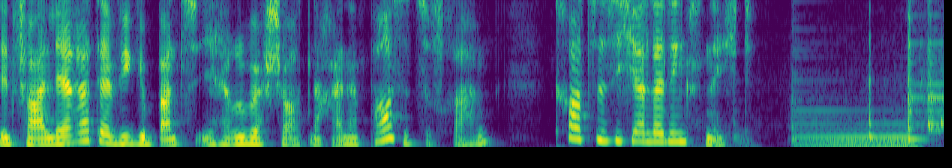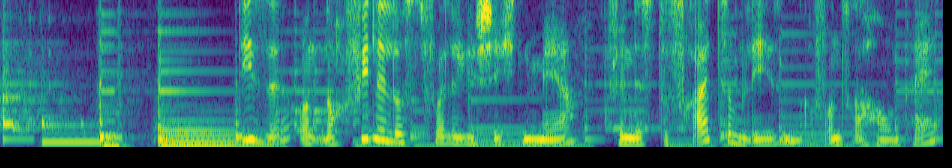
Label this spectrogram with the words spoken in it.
Den Fahrlehrer, der wie gebannt zu ihr herüberschaut, nach einer Pause zu fragen, traut sie sich allerdings nicht. Diese und noch viele lustvolle Geschichten mehr findest du frei zum Lesen auf unserer Homepage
